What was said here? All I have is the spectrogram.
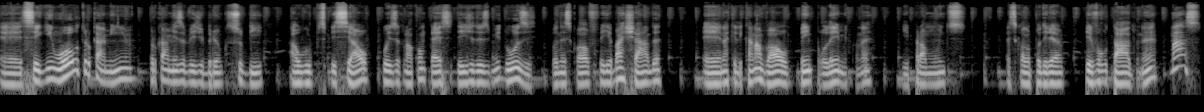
é, seguir um outro caminho para o camisa verde e branco subir ao grupo especial, coisa que não acontece desde 2012, quando a escola foi rebaixada é, naquele carnaval bem polêmico, né? E para muitos a escola poderia ter voltado, né? Mas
